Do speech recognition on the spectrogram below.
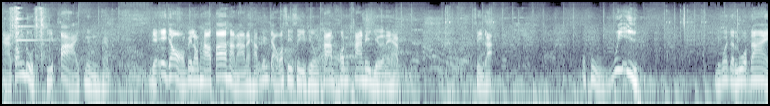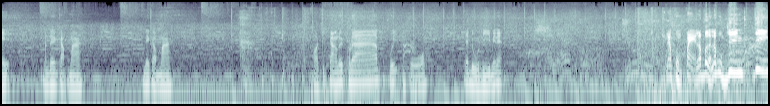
อ่าต้องดูดคีป่าอีกหนึ่งครับ เดี๋ยวเอกจะออกเป็นรองเท้าต้าหานะนะครับ เนื่องจากว่าซีซีทีมตรงข้ามค่อนข้างที่เยอะนะครับสี่ละ โอ้โหวินึกว่าจะรวบได้ มันเดินกลับมาเดินกลับมา ขอคิดกลางด้วยครับอุ้ยโอ้โห จะดูดีไหมเนี่ย แล้วผมแปะระเบิดแล้วผมยิง ยิง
